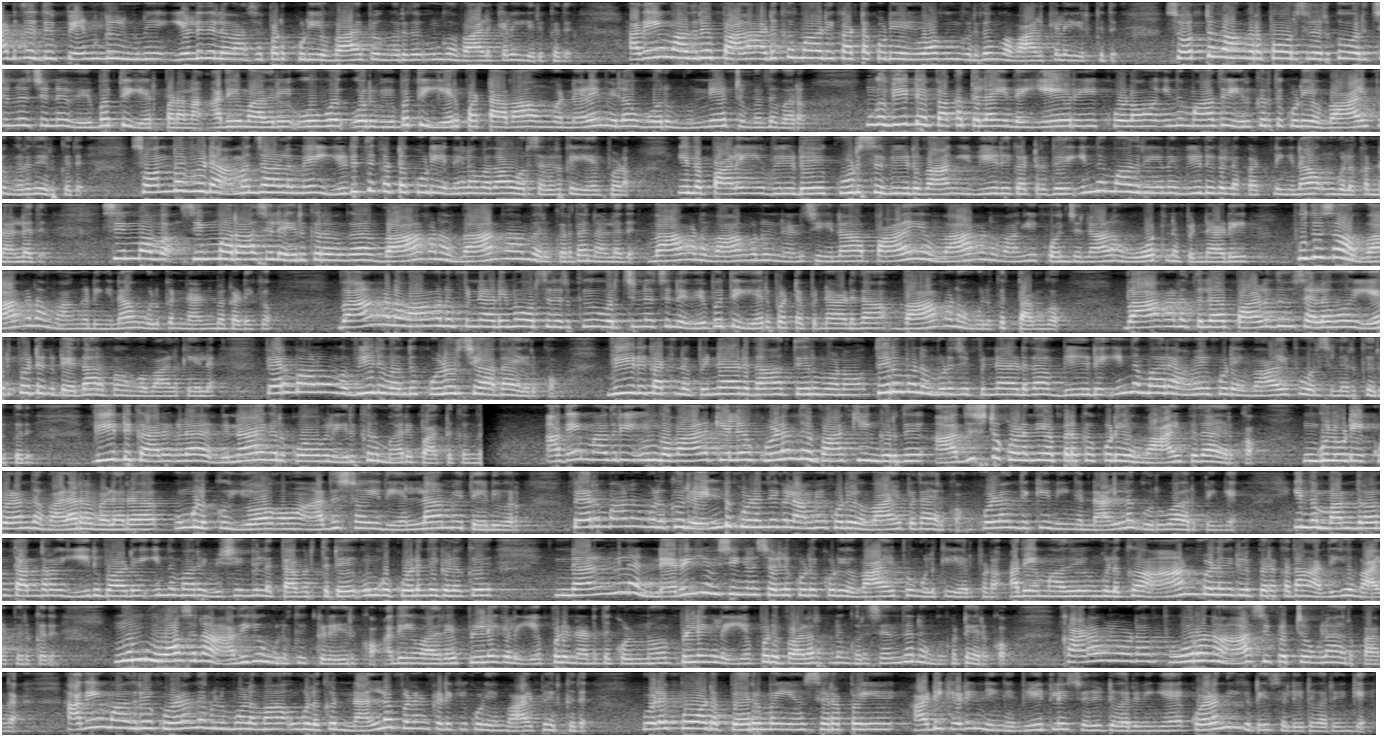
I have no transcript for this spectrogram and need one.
அடுத்தது பெண்கள்னு எளிதில் வசப்படக்கூடிய வாய்ப்புங்கிறது உங்கள் வாழ்க்கையில் இருக்குது. அதே மாதிரி பல அடுக்குமாடி கட்டக்கூடிய யோகங்கிறது உங்கள் வாழ்க்கையில் இருக்குது. சொத்து வாங்குறப்போ ஒரு சிலருக்கு ஒரு சின்ன சின்ன விபத்து ஏற்படலாம். அதே மாதிரி ஒவ்வொரு ஒரு விபத்து ஏற்பட்டாதான் உங்கள் நிலைமையில் ஒரு முன்னேற்றங்கிறது வரும். உங்கள் வீட்டு பக்கத்தில் இந்த ஏரி குளம் இந்த மாதிரி இருக்கிறதுக்கூடிய வாய்ப்புங்கிறது இருக்குது. சொந்த வீடு அமைஞ்சாலுமே இடித்து கட்டக்கூடிய நிலைமை தான் ஒரு சிலருக்கு ஏற்படும். இந்த பழைய வீடு குடிசை வீடு வாங்கி வீடு கட்டுறது இந்த மாதிரியான வீடுகளை கட்டினீங்கன்னா உங்களுக்கு நல்லது. சிம்ம கண்டிப்பாக சிம்ம ராசியில் இருக்கிறவங்க வாகனம் வாங்காமல் இருக்கிறதா நல்லது. வாகனம் வாங்கணும்னு நினச்சிங்கன்னா பழைய வாகனம் வாங்கி கொஞ்ச நாளும் ஓட்டின பின்னாடி புதுசாக வாகனம் வாங்குனீங்கன்னா உங்களுக்கு நன்மை கிடைக்கும். வாகனம் வாங்கின பின்னாடியுமே ஒரு சிலருக்கு ஒரு சின்ன சின்ன விபத்து ஏற்பட்ட பின்னாடி தான் வாகனம் உங்களுக்கு தங்கும். வாகனத்தில் பழுதும் செலவும் ஏற்பட்டுக்கிட்டே தான் இருக்கும் உங்கள் வாழ்க்கையில். பெரும்பாலும் உங்கள் வீடு வந்து குளிர்ச்சியாக தான் இருக்கும். வீடு கட்டின பின்னாடி தான் திருமணம் திருமணம் முடிஞ்ச பின்னாடி தான் வீடு. இந்த மாதிரி அமையக்கூடிய வாய்ப்பு ஒரு சிலருக்கு இருக்குது. வீட்டுக்கு அருகில் விநாயகர் கோவில் இருக்கிற மாதிரி பார்த்துக்கோங்க. அதே மாதிரி உங்கள் வாழ்க்கையில் குழந்தை பாக்கிங்கிறது அதிர்ஷ்ட குழந்தையா பிறக்கக்கூடிய வாய்ப்பு தான் இருக்கும். உங்களுடைய குழந்தை வளர வளர உங்களுக்கு யோகம் அதிர்ஷ்டம் இது எல்லாமே தேடி வரும். பெரும்பாலும் உங்களுக்கு ரெண்டு குழந்தைகள் அமையக்கூடிய வாய்ப்பு தான் இருக்கும். குழந்தைக்கு நீங்கள் நல்ல குருவாக இருப்பீங்க. இந்த மந்திரம் தந்திரம் ஈடுபாடு இந்த மாதிரி விஷயங்களை தவிர்த்துட்டு உங்கள் குழந்தைகளுக்கு நல்ல நிறைய விஷயங்களை சொல்லிக் கொடுக்கக்கூடிய வாய்ப்பு உங்களுக்கு ஏற்படும். அதே மாதிரி உங்களுக்கு ஆண் குழந்தைகள் பிறக்க தான் அதிக வாய்ப்பு இருக்குது. முன் யோசனை அதிகம் உங்களுக்கு கிடை- இருக்கும். அதே மாதிரி பிள்ளைகளை எப்படி நடந்து கொள்ளணும் பிள்ளைகளை எப்படி வளர்க்கணுங்கிற சிந்தனை உங்ககிட்ட இருக்கும். கடவுளோட பூரண ஆசி பெற்றவங்களாக இருப்பாங்க. அதே மாதிரி குழந்தைகள் மூலமாக உங்களுக்கு நல்ல பலன் கிடைக்கக்கூடிய வாய்ப்பு இருக்குது. உழைப்போட பெருமையும் சிறப்பையும் அடிக்கடி நீங்கள் வீட்லேயும் சொல்லிட்டு வருவீங்க குழந்தைகிட்டையும் சொல்லிட்டு வருவீங்க.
